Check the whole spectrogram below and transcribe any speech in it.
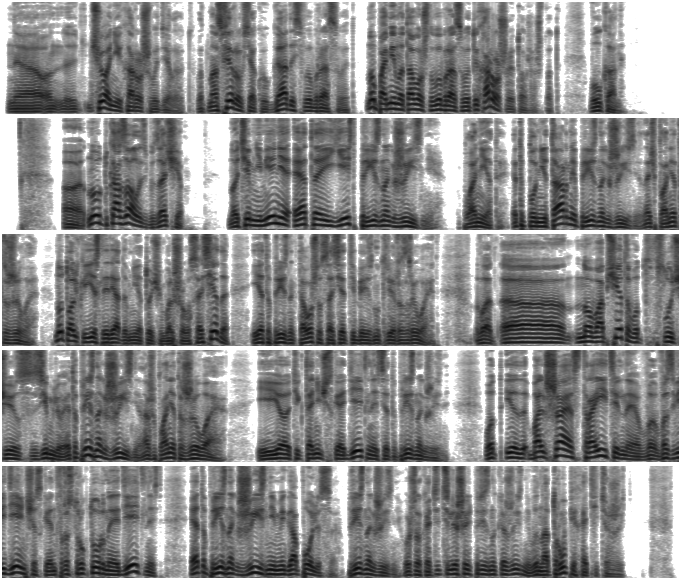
Э, что они хорошего делают? В атмосферу всякую гадость выбрасывают. Ну, помимо того, что выбрасывают и хорошее тоже что-то. Вулканы. Э, ну, казалось бы, зачем? Но, тем не менее, это и есть признак жизни планеты. Это планетарный признак жизни. Значит, планета живая. Но только если рядом нет очень большого соседа, и это признак того, что сосед тебя изнутри разрывает. Вот. Э, но вообще-то вот в случае с Землей это признак жизни. Наша планета живая и ее тектоническая деятельность – это признак жизни. Вот и большая строительная, возведенческая, инфраструктурная деятельность – это признак жизни мегаполиса, признак жизни. Вы что, хотите лишить признака жизни? Вы на трупе хотите жить?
